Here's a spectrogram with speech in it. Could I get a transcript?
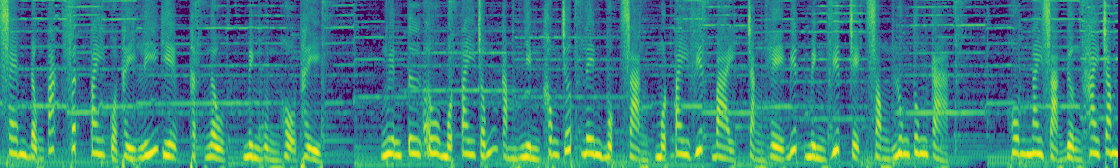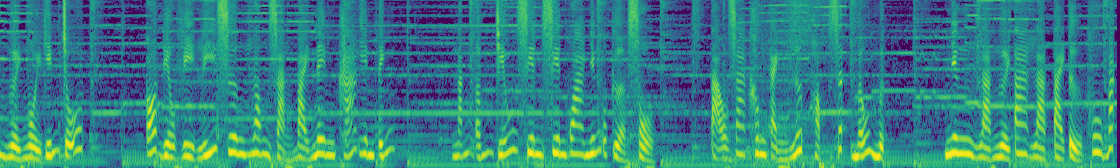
Xem động tác phất tay của thầy lý kia, thật ngầu, mình ủng hộ thầy nguyên tư âu một tay chống cằm nhìn không chớp lên bục giảng một tay viết bài, chẳng hề biết mình viết trệt dòng lung tung cả. Hôm nay giảng đường hai trăm người ngồi kín chỗ. Có điều vì lý sương long giảng bài nên khá yên tĩnh. Nắng ấm chiếu xiên xiên qua những cửa sổ. Tạo ra không cảnh lớp học rất mẫu mực. Nhưng là người ta là tài tử khu bắc,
